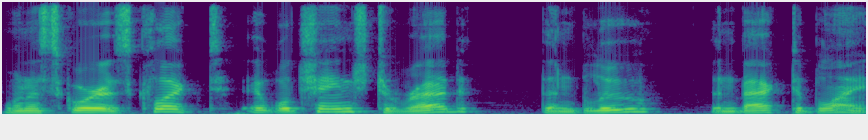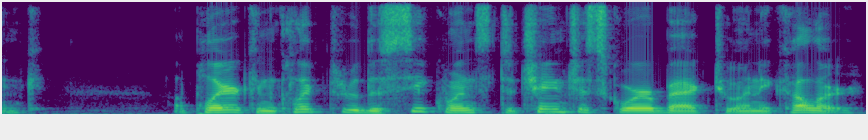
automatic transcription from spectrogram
When a square is clicked, it will change to red, then blue, then back to blank. A player can click through the sequence to change a square back to any color,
